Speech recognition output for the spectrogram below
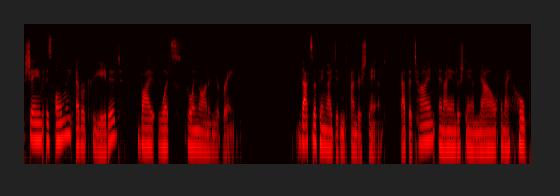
Shame is only ever created by what's going on in your brain. That's the thing I didn't understand at the time, and I understand now, and I hope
